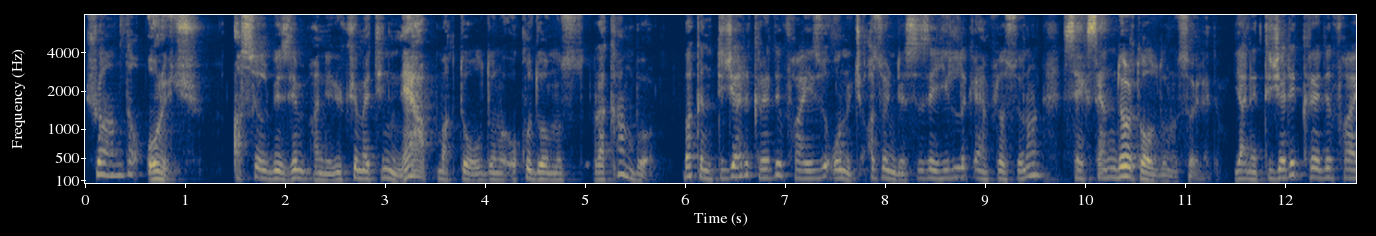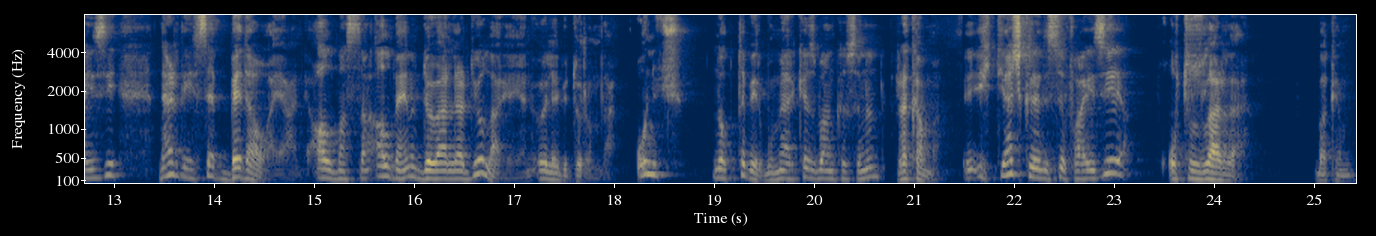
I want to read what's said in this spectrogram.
Şu anda 13. Asıl bizim hani hükümetin ne yapmakta olduğunu okuduğumuz rakam bu. Bakın ticari kredi faizi 13. Az önce size yıllık enflasyonun 84 olduğunu söyledim. Yani ticari kredi faizi neredeyse bedava yani. Almazsan almayanı döverler diyorlar ya yani öyle bir durumda. 13.1 bu Merkez Bankası'nın rakamı. E, ihtiyaç kredisi faizi 30'larda. Bakın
